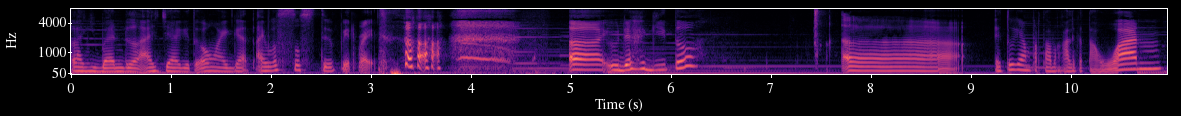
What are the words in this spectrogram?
lagi bandel aja gitu. Oh my god I was so stupid right? Uh, udah gitu uh, itu yang pertama kali ketahuan.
